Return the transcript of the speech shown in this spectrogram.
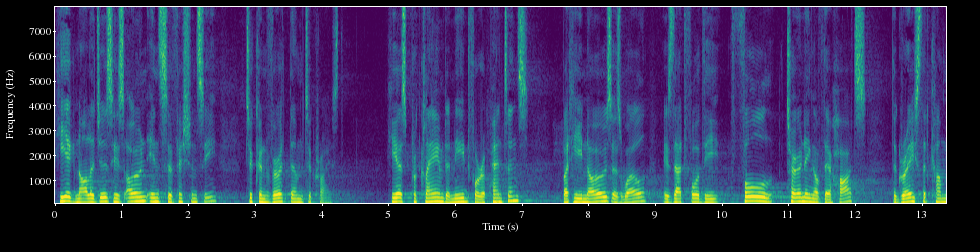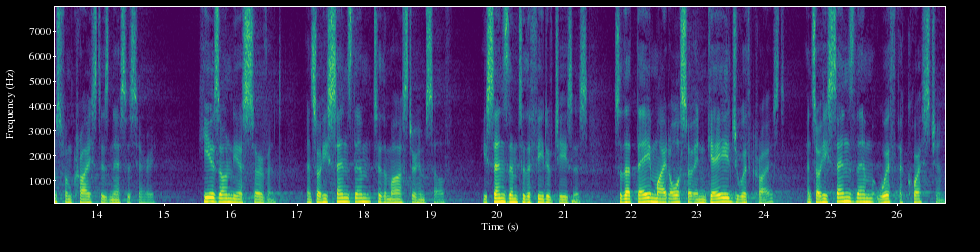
he acknowledges his own insufficiency to convert them to Christ. He has proclaimed a need for repentance, but he knows as well is that for the full turning of their hearts, the grace that comes from Christ is necessary. He is only a servant, and so he sends them to the Master himself. He sends them to the feet of Jesus so that they might also engage with Christ. And so he sends them with a question.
